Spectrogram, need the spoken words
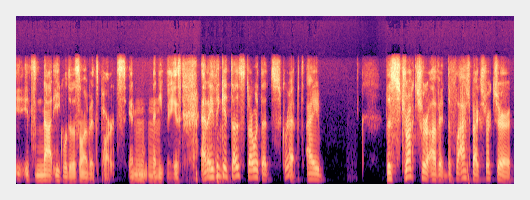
it's not equal to the sum of its parts in mm-hmm. many ways, and I think it does start with that script. I the structure of it, the flashback structure.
